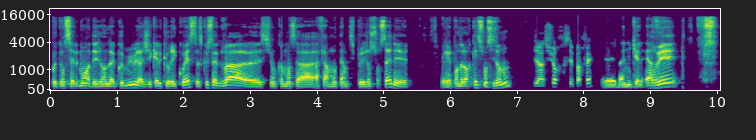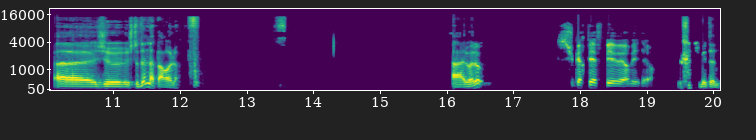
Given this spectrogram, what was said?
potentiellement à des gens de la commune. Là j'ai quelques requests. Est-ce que ça te va si on commence à, à, faire monter un petit peu les gens sur scène et, répondre à leurs questions s'ils en ont Bien sûr, c'est parfait. Eh bah nickel. Hervé, je, je te donne la parole. Allô, allô? Super PFP euh, Hervé d'ailleurs. tu m'étonnes.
